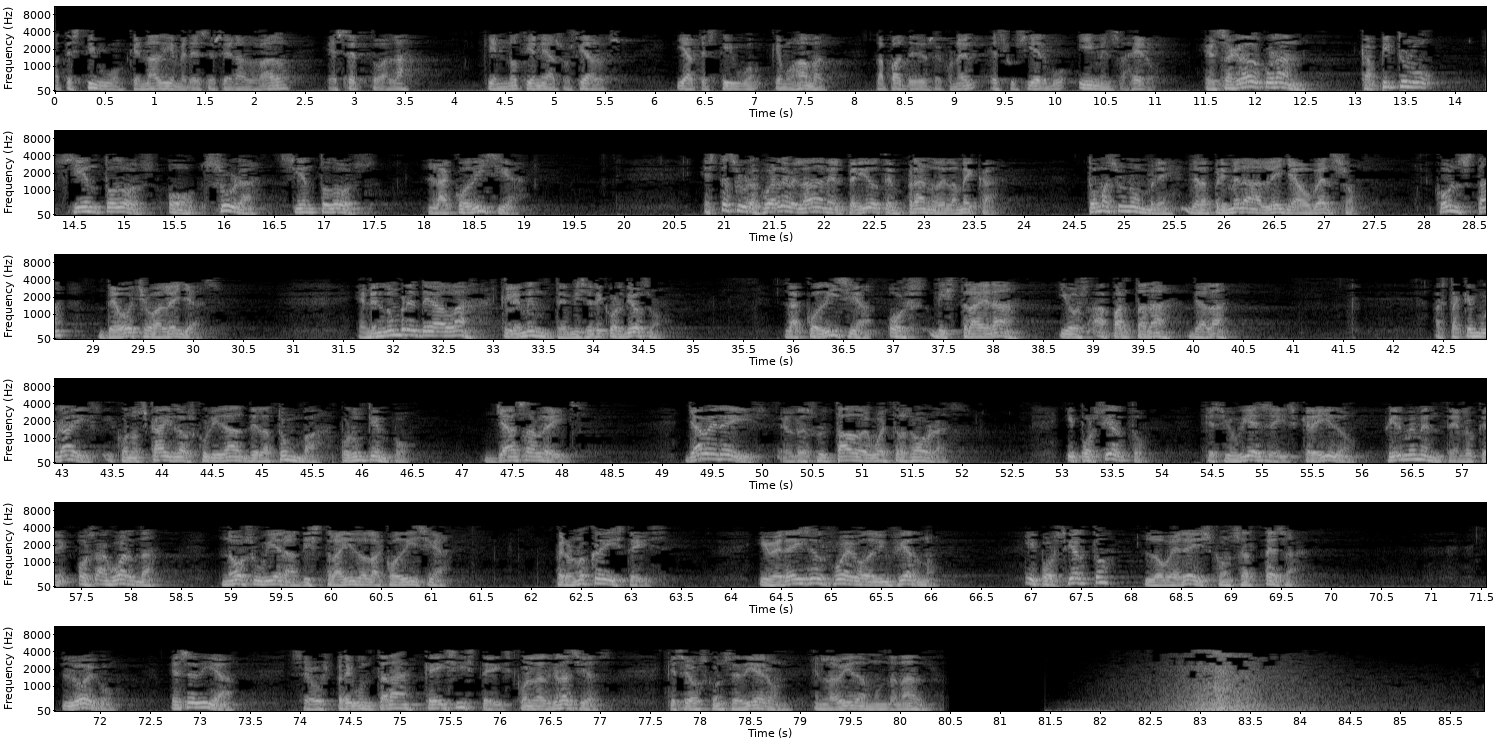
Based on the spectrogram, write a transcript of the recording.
Atestiguo que nadie merece ser adorado excepto Alá, quien no tiene asociados, y atestiguo que Muhammad, la paz de Dios con él, es su siervo y mensajero. El Sagrado Corán, capítulo 102 o Sura 102, la codicia. Esta sura fue revelada en el período temprano de la Meca. Toma su nombre de la primera aleya o verso. Consta de ocho aleyas. En el nombre de Alá, clemente, misericordioso, la codicia os distraerá y os apartará de Alá, hasta que muráis y conozcáis la oscuridad de la tumba por un tiempo, ya sabréis, ya veréis el resultado de vuestras obras. Y por cierto, que si hubieseis creído firmemente en lo que os aguarda, no os hubiera distraído la codicia, pero no creísteis, y veréis el fuego del infierno, y por cierto, lo veréis con certeza. Luego, ese día, se os preguntará qué hicisteis con las gracias que se os concedieron en la vida mundanal.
